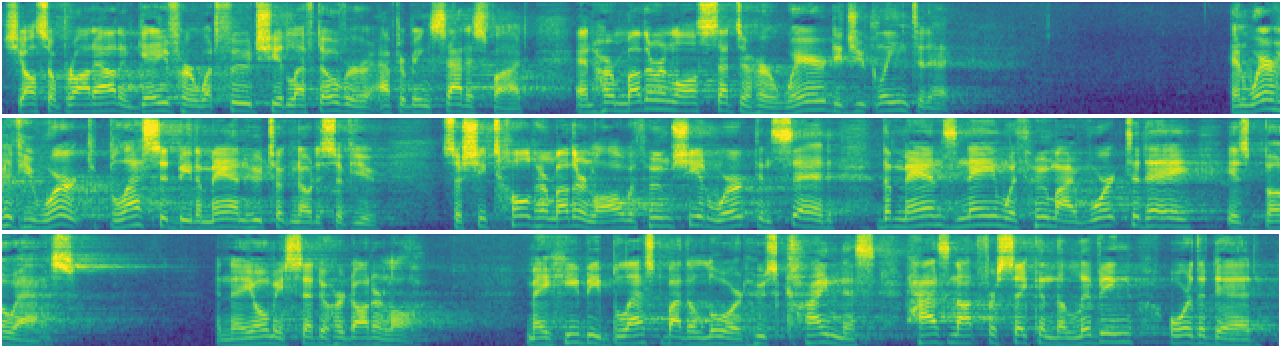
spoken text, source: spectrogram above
She also brought out and gave her what food she had left over after being satisfied. And her mother in law said to her, Where did you glean today? And where have you worked? Blessed be the man who took notice of you. So she told her mother in law with whom she had worked and said, The man's name with whom I've worked today is Boaz. And Naomi said to her daughter in law, May he be blessed by the Lord, whose kindness has not forsaken the living or the dead.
